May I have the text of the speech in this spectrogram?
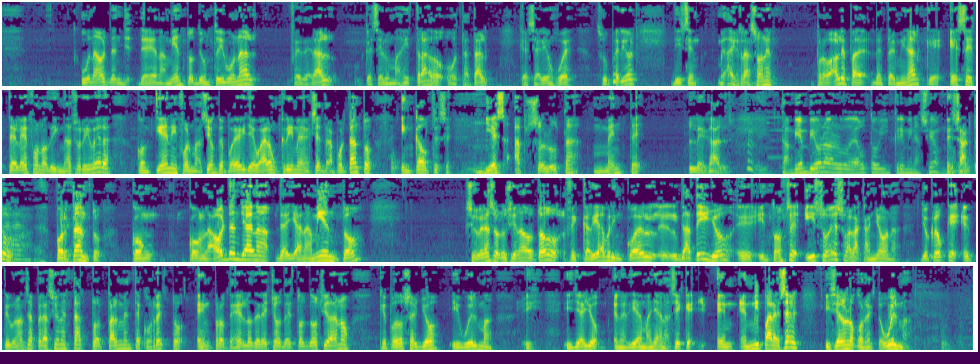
una orden de allanamiento de un tribunal federal, que sería un magistrado, o estatal, que sería un juez superior, dicen, hay razones probables para determinar que ese teléfono de Ignacio Rivera contiene información que puede llevar a un crimen, etcétera. Por tanto, incáutese. Y es absolutamente legal. También viola lo de autoincriminación. Exacto. Por tanto, con, con la orden de allanamiento se hubiera solucionado todo. La fiscalía brincó el, gatillo, eh, entonces hizo eso a la cañona. Yo creo que el Tribunal de Operaciones está totalmente correcto en proteger los derechos de estos dos ciudadanos, que puedo ser yo y Wilma y, y Yello en el día de mañana. Así que, en, en mi parecer, hicieron lo correcto. Wilma.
